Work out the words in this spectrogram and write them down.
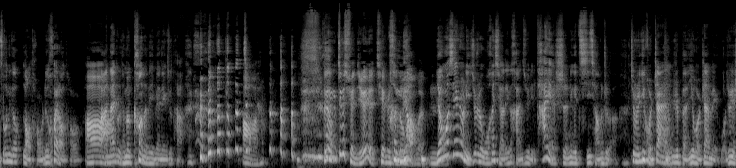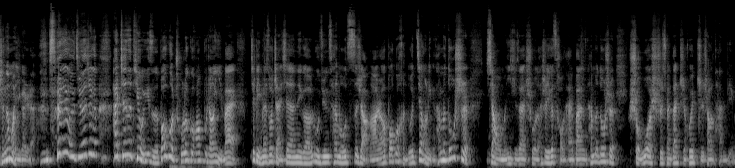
最后那个老头，那个坏老头啊，把哦男主他们抗在那边那个就他，哦，这个这个选角也确实很妙。嗯阳光先生》里就是我很喜欢的一个韩剧里，他也是那个骑强者，就是一会儿站日本，一会儿站美国，就也是那么一个人。所以我觉得这个还真的挺有意思的。包括除了国防部长以外，这里面所展现的那个陆军参谋次长啊，然后包括很多将领，他们都是像我们一直在说的，他是一个草台班子，他们都是手握实权，但只会纸上谈兵。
